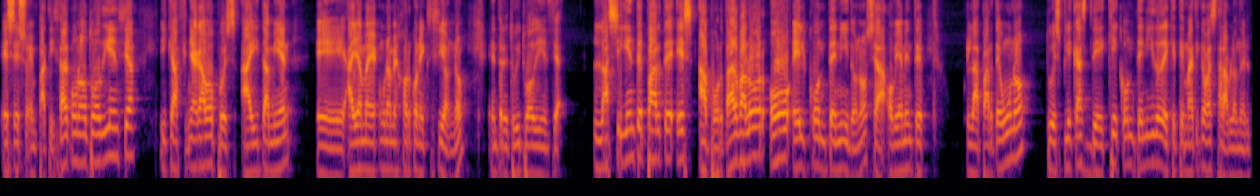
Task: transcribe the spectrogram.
es eso, empatizar con tu audiencia y que al fin y al cabo pues ahí también eh, haya una mejor conexión, ¿no? Entre tú y tu audiencia. La siguiente parte es aportar valor o el contenido, ¿no? O sea, obviamente la parte 1 tú explicas de qué contenido, de qué temática va a estar hablando en el,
